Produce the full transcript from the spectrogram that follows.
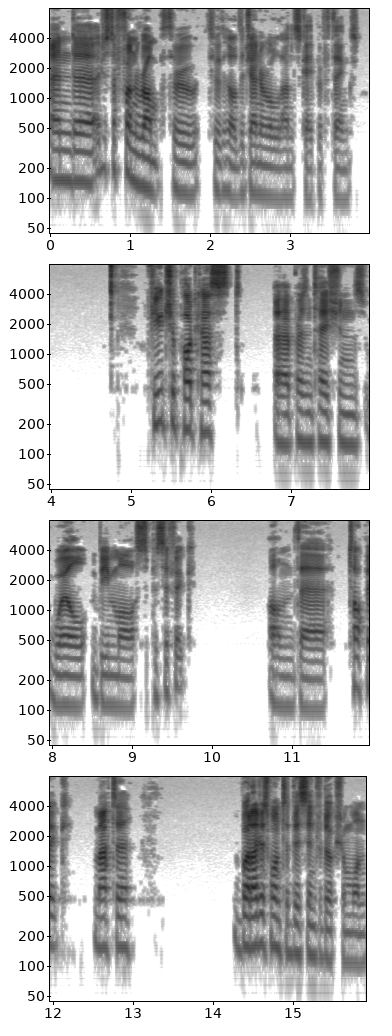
and uh, just a fun romp through through the, the general landscape of things. Future podcast uh, presentations will be more specific on their topic matter, but I just wanted this introduction one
